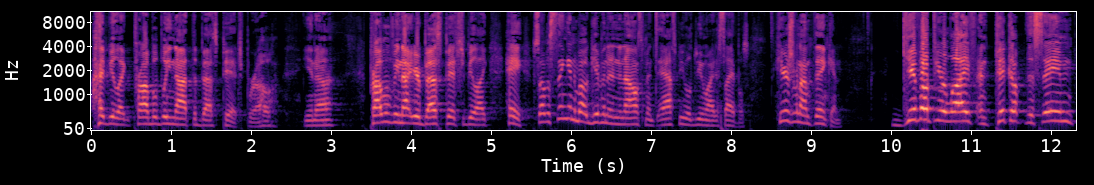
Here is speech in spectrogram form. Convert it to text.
I'd be like, probably not the best pitch, bro. You know? Probably not your best pitch to be like, hey, so I was thinking about giving an announcement to ask people to be my disciples. Here's what I'm thinking give up your life and pick up the same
